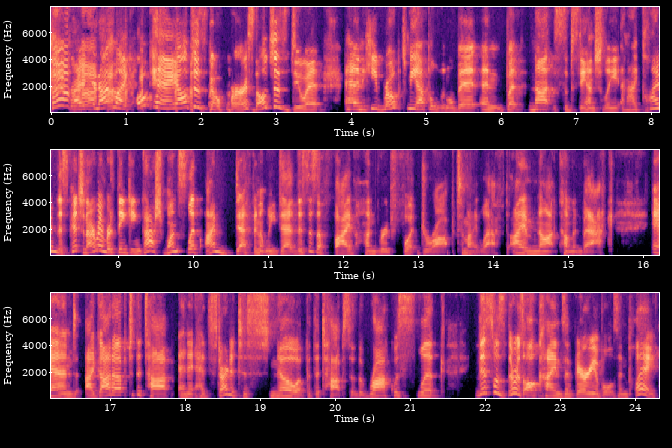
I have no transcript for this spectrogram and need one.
right? And I'm like, okay, I'll just go first. I'll just do it. And he roped me up a little bit and but not substantially. And I climbed this pitch. And I remember thinking, gosh, one slip, I'm definitely dead. This is a 500 foot drop to my left. I am not coming back. And I got up to the top and it had started to snow up at the top. So the rock was slick. This was there was all kinds of variables in play.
